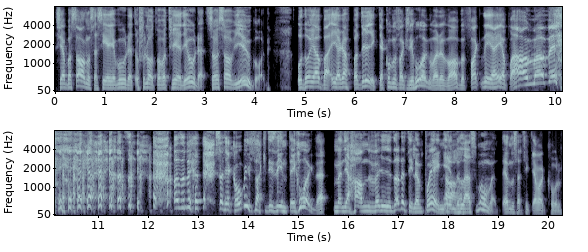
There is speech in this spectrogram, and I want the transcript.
så jag bara sa något serieordet och förlåt, vad var tredje ordet? Så jag sa Djurgården. Och då jag bara, jag rappar drygt. Jag kommer faktiskt ihåg vad det var, men fuck det, jag är på Hammarby. alltså, alltså, så jag kommer ju faktiskt inte ihåg det, men jag hann vrida det till en poäng Ja. in the last moment. Ändå så här, tyckte jag var cool,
